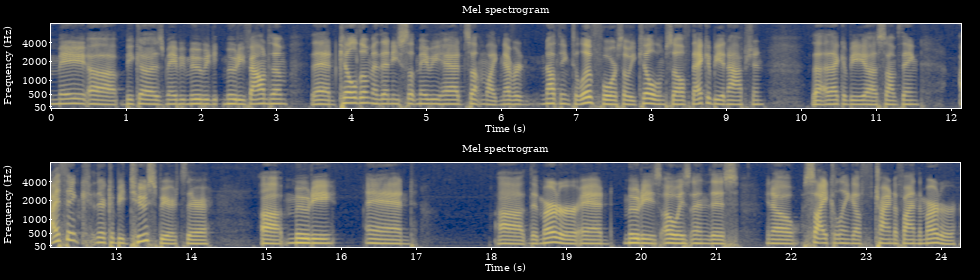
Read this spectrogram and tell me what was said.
may uh, because maybe Moody Moody found him, then killed him, and then he maybe had something like never nothing to live for, so he killed himself. That could be an option. That that could be uh, something. I think there could be two spirits there, uh, Moody and uh, the murderer, and Moody's always in this you know cycling of trying to find the murderer.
